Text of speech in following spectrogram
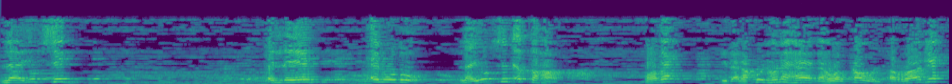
لا يفسد الإيه؟ الوضوء لا يفسد الطهارة. واضح؟ يبقى نقول هنا هذا هو القول الراجح.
